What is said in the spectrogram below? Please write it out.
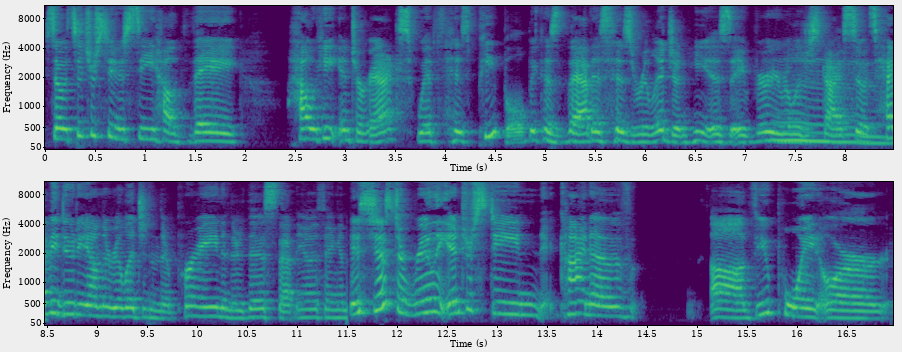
So it's interesting to see how they how he interacts with his people because that is his religion. He is a very mm. religious guy. So it's heavy duty on the religion and they're praying and they're this, that, and the other thing. And it's just a really interesting kind of uh, viewpoint or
